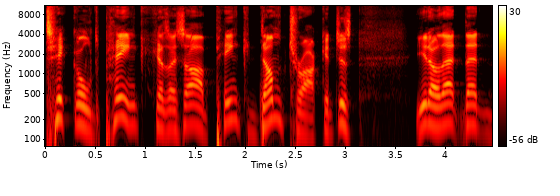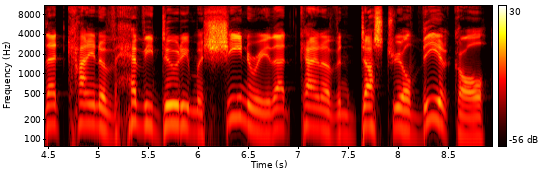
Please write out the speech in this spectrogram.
tickled pink because I saw a pink dump truck. It just you know that that that kind of heavy duty machinery, that kind of industrial vehicle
